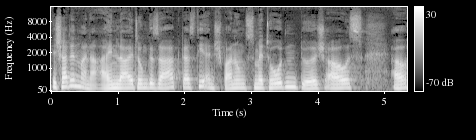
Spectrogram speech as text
Ich hatte in meiner Einleitung gesagt, dass die Entspannungsmethoden durchaus äh,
